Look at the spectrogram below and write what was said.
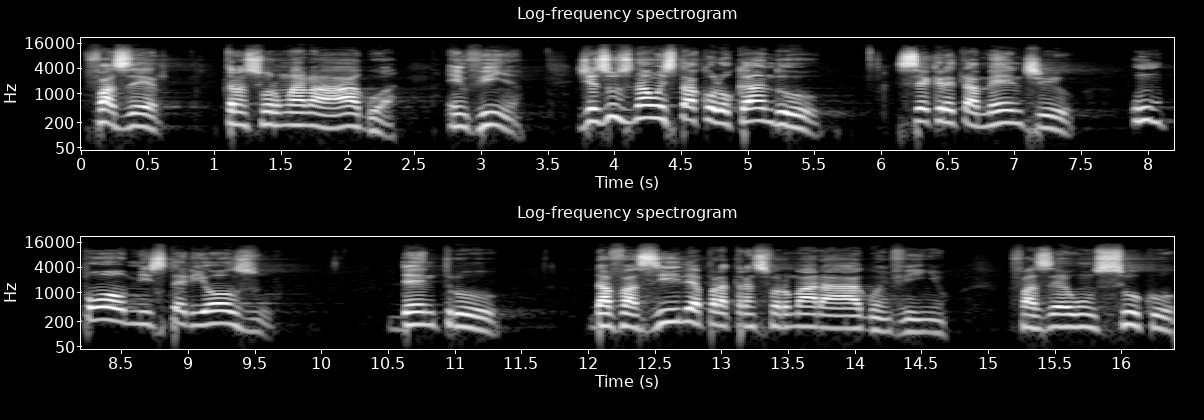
fazer transformar a água em vinho. Jesus não está colocando secretamente um pó misterioso dentro da vasilha para transformar a água em vinho, fazer um suco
